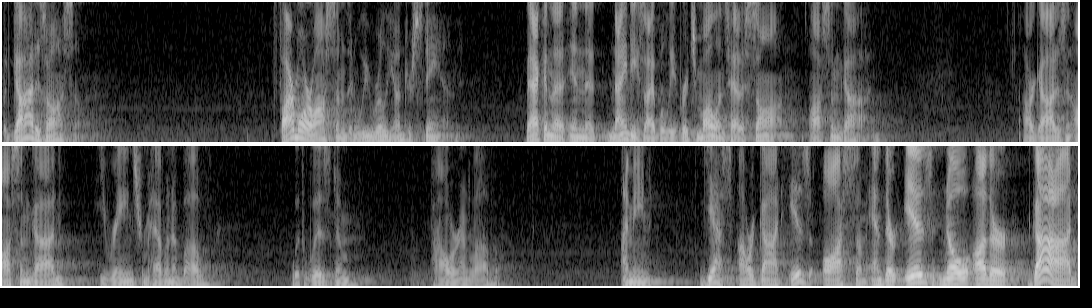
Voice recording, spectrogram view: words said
But God is awesome. Far more awesome than we really understand. Back in the, in the 90s, I believe, Rich Mullins had a song, Awesome God. Our God is an awesome God. He reigns from heaven above with wisdom, power, and love. I mean, yes, our God is awesome, and there is no other God,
